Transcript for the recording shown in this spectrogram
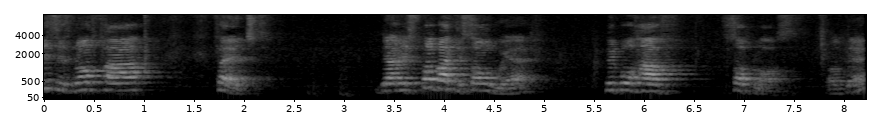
this is not far fetched. There is poverty somewhere. People have surplus. Okay?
